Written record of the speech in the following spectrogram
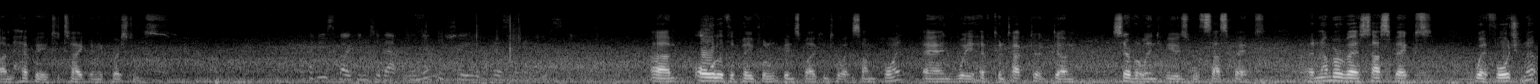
I'm happy to take any questions you spoken to that woman? Is she a person of interest? Um, all of the people have been spoken to at some point, and we have conducted um, several interviews with suspects. A number of our suspects, we're fortunate,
